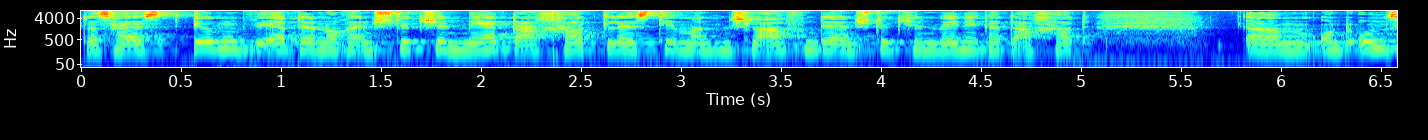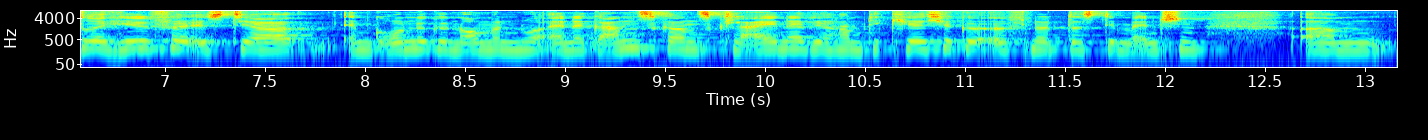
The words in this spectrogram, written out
Das heißt, irgendwer, der noch ein Stückchen mehr Dach hat, lässt jemanden schlafen, der ein Stückchen weniger Dach hat. Ähm, und unsere Hilfe ist ja im Grunde genommen nur eine ganz, ganz kleine. Wir haben die Kirche geöffnet, dass die Menschen ähm,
